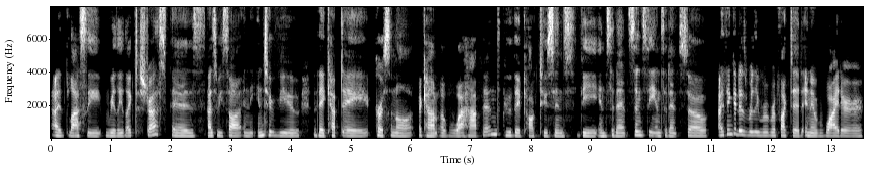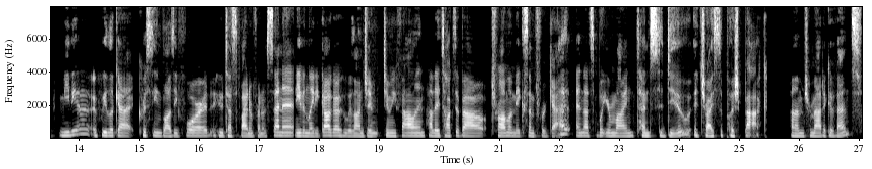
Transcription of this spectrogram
I'd lastly really like to stress is, as we saw in the interview, they kept a personal account of what happened, who they've talked to since the incident, since the incident. So I think it is really re- reflected in a wider media. If we look at Christine Blasey Ford, who testified in front of Senate, even Lady Gaga, who was on Jim- Jimmy Fallon, how they talked about trauma makes them forget. And that's what your mind tends to do. It tries to push back um, traumatic events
